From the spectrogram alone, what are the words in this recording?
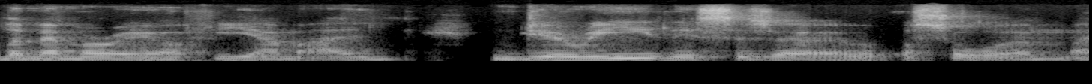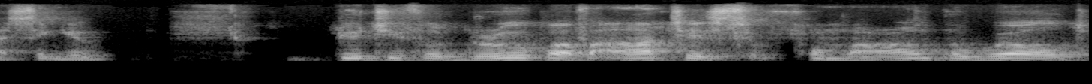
the memory of Weam al-Dairi. This is a, also, um, I think, a beautiful group of artists from around the world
